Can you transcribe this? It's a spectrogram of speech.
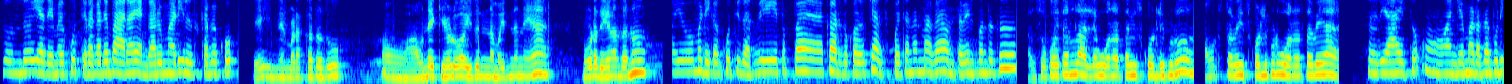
ಇದೊಂದು ಎದೆ ಮೇಲೆ ಕೂತಿರಂಗದೆ ಬಾರ ಹೆಂಗಾರು ಮಾಡಿ ಇಳಿಸ್ಕೋಬೇಕು. ಏ ಇನ್ನೇನು ಮಾಡಕ್ಕತ್ತದು? ಅವನೇ ಕೇಳುವ ಇದನ್ನ ನಮ್ಮ ಇದನ್ನೇ ನೋಡೋದು ಏನಂದನು? ಅಯ್ಯೋ ಮಡಿಕ ಕೂತಿದಾರ್ರಿ ಪಪ್ಪ ಕಡ್ದುಕೊಳ್ಳೋ ಕೆಲ್ಸಕ್ಕೆ ಹೋಯ್ತಾನ ನನ್ನ ಮಗ ಅಂತ ಇಲ್ಲಿ ಬಂದದ್ದು. ಅಲ್ಲಿ ಹೋಯ್ತಾನಲ್ಲ ಅಲ್ಲೇ ಓನರ್ ತವ ಇಸ್ಕೊಡ್ಲಿ ಬಿಡು. ಅವ್ರ ತವ ಇಸ್ಕೊಡ್ಲಿ ಬಿಡು ಓನರ್ ತವೆಯ ಸರಿ ಆಯ್ತು ಹ್ಞೂ ಹಂಗೆ ಮಾಡದ ಬಿಡಿ.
